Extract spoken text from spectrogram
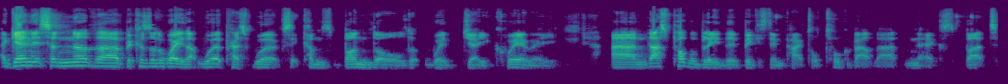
Again, it's another, because of the way that WordPress works, it comes bundled with jQuery. And that's probably the biggest impact. I'll talk about that next. But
